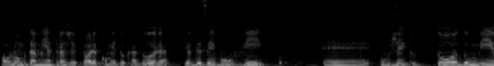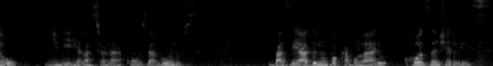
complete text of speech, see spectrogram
ao longo da minha trajetória como educadora, eu desenvolvi é, um jeito todo meu de me relacionar com os alunos baseado num vocabulário rosangelês,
